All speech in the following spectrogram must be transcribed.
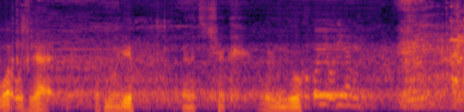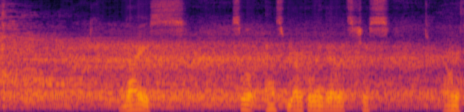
What was that? I have no idea. Right, let's check where we're gonna go. Nice. So as we are going there, let's just get down as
